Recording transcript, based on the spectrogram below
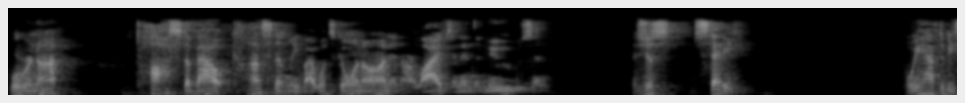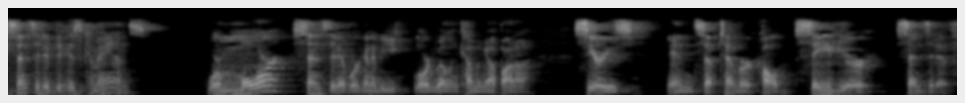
Where we're not tossed about constantly by what's going on in our lives and in the news and it's just steady. We have to be sensitive to his commands. We're more sensitive. We're going to be, Lord willing, coming up on a series in September called Savior Sensitive.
